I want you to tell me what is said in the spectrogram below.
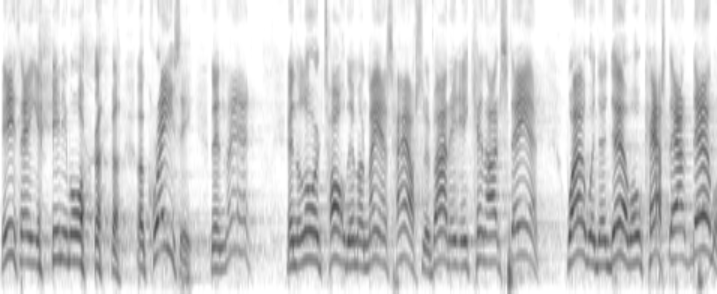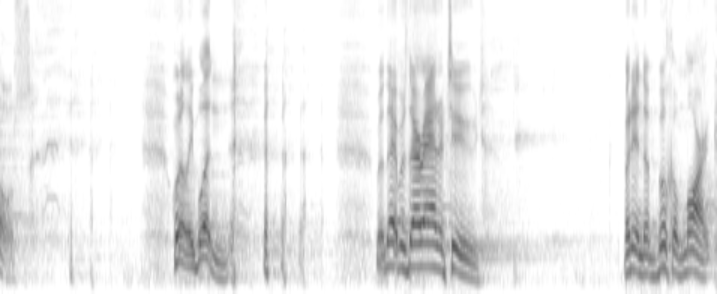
anything any more uh, crazy than that? And the Lord taught them a man's house divided, it cannot stand. Why would the devil cast out devils? Well, he wouldn't. but that was their attitude. But in the book of Mark,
